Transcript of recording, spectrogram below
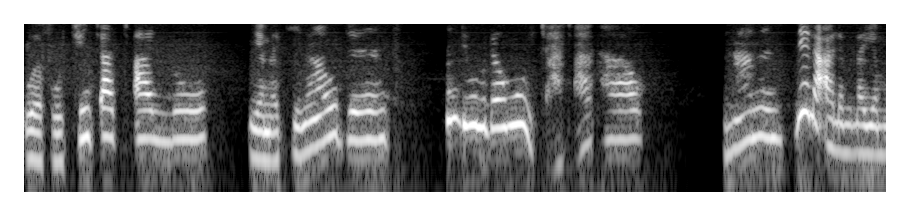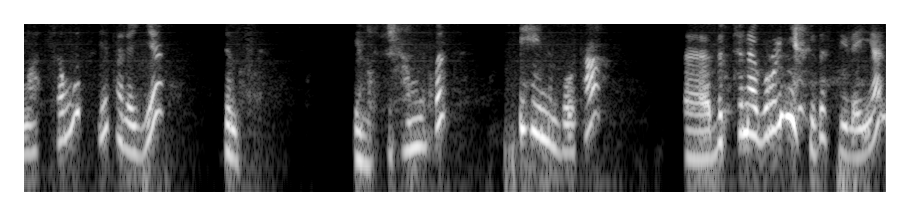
ወፎች ይንጫጫሉ፣ የመኪናው ድምፅ እንዲሁም ደግሞ ጫጫታው ምናምን ሌላ ዓለም ላይ የማትሰሙት የተለየ ድምፅ የምትሰሙበት ይሄንን ቦታ ብትነግሩኝ ደስ ይለኛል።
